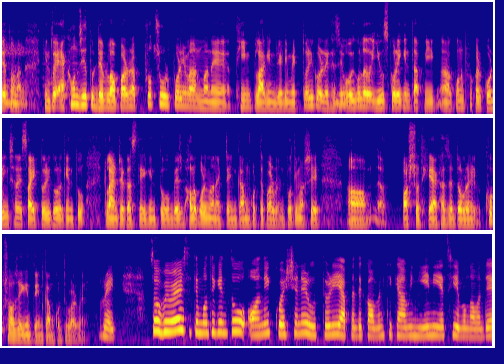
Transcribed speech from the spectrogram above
যেত না। কিন্তু এখন যেহেতু ডেভেলপাররা প্রচুর পরিমাণ মানে থিম প্লাগ ইন রেডিমেড তৈরি করে রেখেছে ওইগুলো ইউজ করে কিন্তু আপনি কোনো প্রকার কোডিং ছাড়াই সাইট তৈরি করে কিন্তু ক্লায়েন্টের কাছ থেকে কিন্তু বেশ ভালো পরিমাণ একটা ইনকাম করতে পারবেন। প্রতি মাসে পাঁচশো থেকে এক হাজার ডলার খুব সহজেই কিন্তু ইনকাম করতে পারবেন। গ্রেট সো ভিউয়ার্স ইতিমধ্যে কিন্তু অনেক কোয়েশ্চেনের উত্তরই আপনাদের কমেন্ট থেকে আমি নিয়ে নিয়েছি এবং আমাদের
